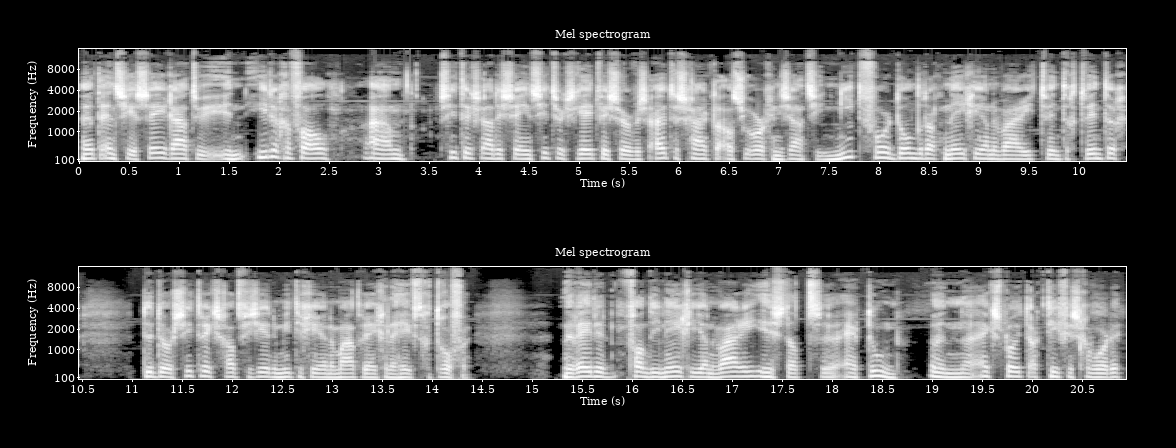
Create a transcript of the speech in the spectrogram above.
Het NCSC raadt u in ieder geval aan Citrix ADC en Citrix Gateway Service uit te schakelen als uw organisatie niet voor donderdag 9 januari 2020 de door Citrix geadviseerde mitigerende maatregelen heeft getroffen. De reden van die 9 januari is dat eh, er toen een eh, exploit actief is geworden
